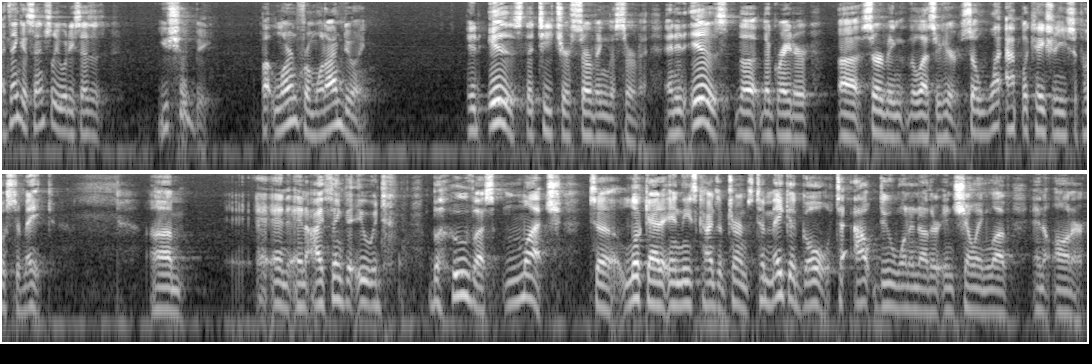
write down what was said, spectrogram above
I think essentially what he says is, you should be, but learn from what I'm doing. It is the teacher serving the servant, and it is the, the greater uh, serving the lesser here. So, what application are you supposed to make? Um, and, and I think that it would behoove us much to look at it in these kinds of terms, to make a goal to outdo one another in showing love and honor,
